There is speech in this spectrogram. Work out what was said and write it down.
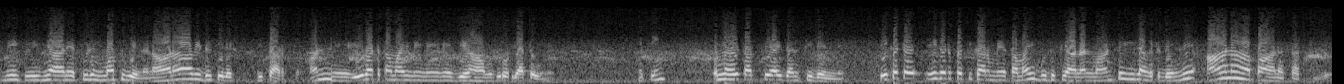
මේ විඥානය තුලින් මතුවෙන නානාවිද කෙලෙස් විතර්ක අන්නේ ඒවට තමයි මේ මේ මේ ගියාමුදුර යට උනේ ඉතින් ඔන්න ඒ தත්ත්වයයි දැන් තිබෙන්නේ ඒකට ඒකට ප්‍රතිකර්මය තමයි බුදු පියාණන් වහන්සේ ඊළඟට දෙන්නේ ආනාපාන සතිය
